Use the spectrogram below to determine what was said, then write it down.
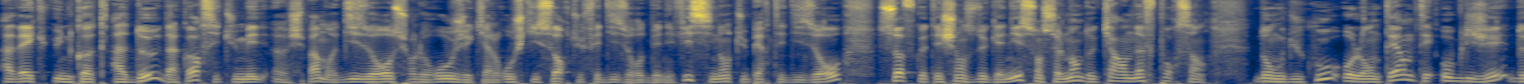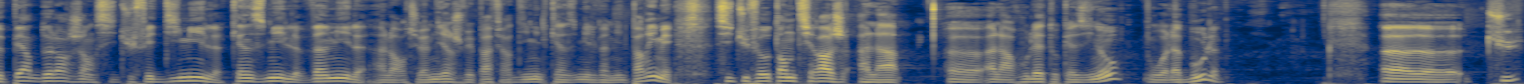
avec une cote à 2, d'accord Si tu mets, euh, je sais pas moi, 10 euros sur le rouge et qu'il y a le rouge qui sort, tu fais 10 euros de bénéfice, sinon tu perds tes 10 euros, sauf que tes chances de gagner sont seulement de 49%. Donc du coup, au long terme, tu es obligé de perdre de l'argent. Si tu fais 10 000, 15 000, 20 000, alors tu vas me dire, je vais pas faire 10 000, 15 000, 20 000 paris, mais si tu fais autant de tirages à la, euh, à la roulette au casino, ou à la boule, euh, tu,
